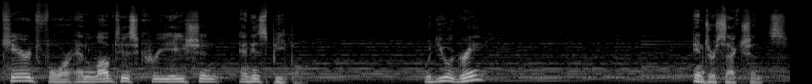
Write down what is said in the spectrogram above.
cared for and loved his creation and his people. Would you agree? Intersections.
